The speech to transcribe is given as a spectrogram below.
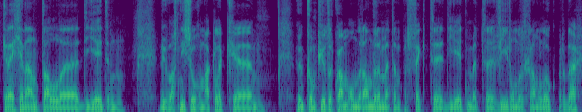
krijg je een aantal eh, diëten. Nu was het niet zo gemakkelijk. Eh, hun computer kwam onder andere met een perfect dieet met eh, 400 gram look per dag.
